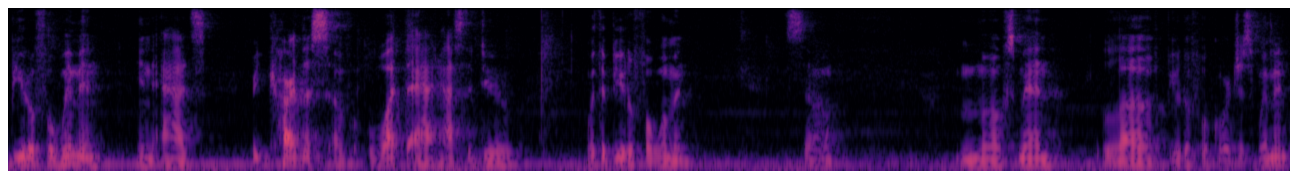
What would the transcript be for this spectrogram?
beautiful women in ads, regardless of what the ad has to do with a beautiful woman. So, most men love beautiful, gorgeous women.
